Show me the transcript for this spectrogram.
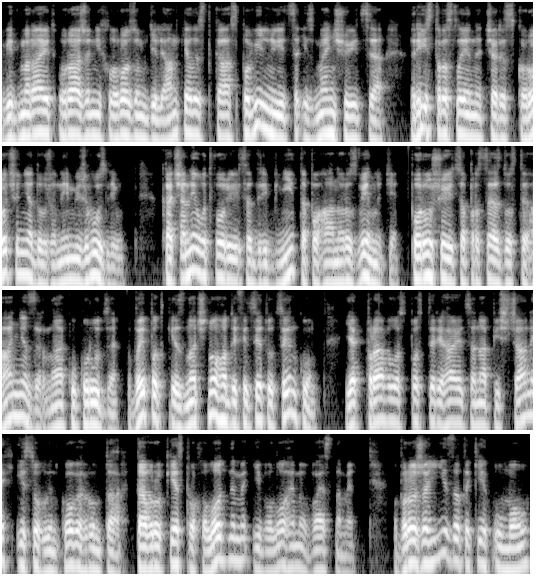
відмирають уражені хлорозом ділянки листка, сповільнюється і зменшується ріст рослини через скорочення довжини міжвузлів. Качани утворюються дрібні та погано розвинуті, порушується процес достигання зерна кукурудзи. Випадки значного дефіциту цинку як правило, спостерігаються на піщаних і суглинкових ґрунтах та в роки з прохолодними і вологими веснами. Врожаї за таких умов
